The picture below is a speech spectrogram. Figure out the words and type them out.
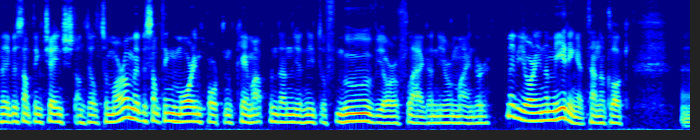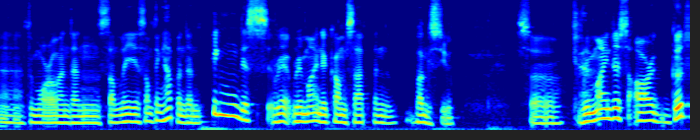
maybe something changed until tomorrow. Maybe something more important came up, and then you need to move your flag and your reminder. Maybe you are in a meeting at 10 o'clock uh, tomorrow, and then suddenly something happened, and ping, this re- reminder comes up and bugs you. So reminders are good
